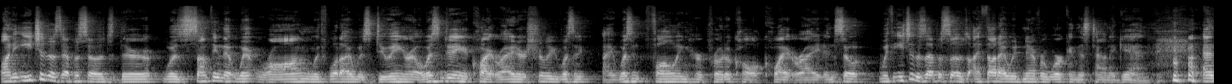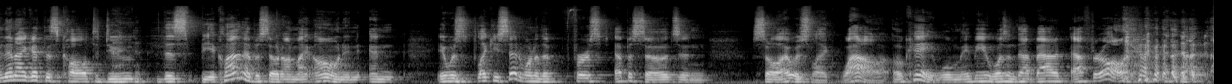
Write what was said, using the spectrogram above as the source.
on each of those episodes there was something that went wrong with what I was doing or I wasn't doing it quite right or Shirley wasn't I wasn't following her protocol quite right. And so with each of those episodes I thought I would never work in this town again. and then I get this call to do this be a clown episode on my own and and it was like you said one of the first episodes and so I was like, wow, okay, well maybe it wasn't that bad after all.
